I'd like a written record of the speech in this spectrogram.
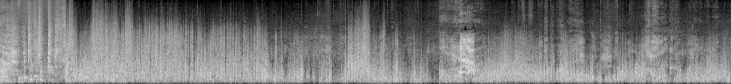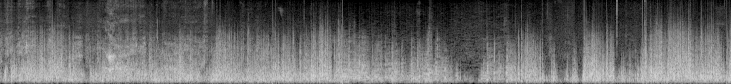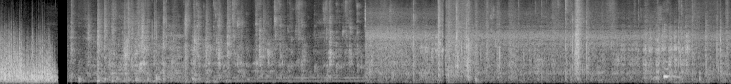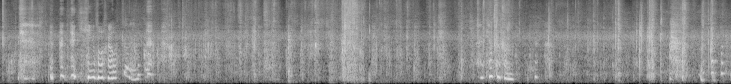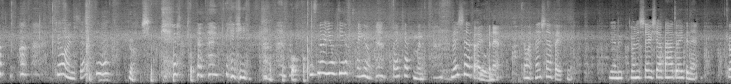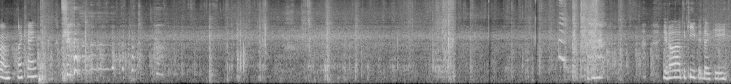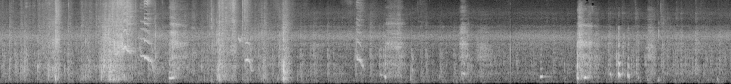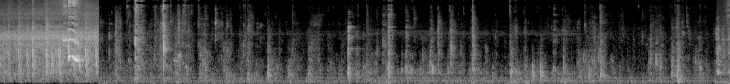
You will help. Come on. Come on, Jack. Yeah. Gosh. It's not your gift. Hang on. Back up a minute. Let Sherpa open it. Come on, let Sherpa open it. Do you want to show Sherpa how to open it? Go on, okay. You're not allowed to keep it, Doki.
